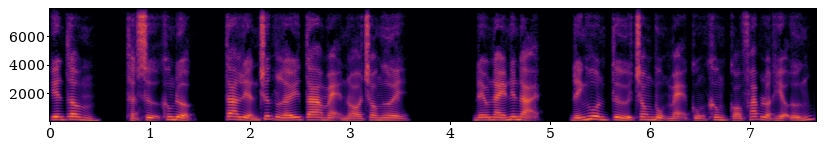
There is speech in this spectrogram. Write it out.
yên tâm, thật sự không được, ta liền trước lấy ta mẹ nó cho ngươi. Điều này niên đại, đính hôn từ trong bụng mẹ cũng không có pháp luật hiệu ứng.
